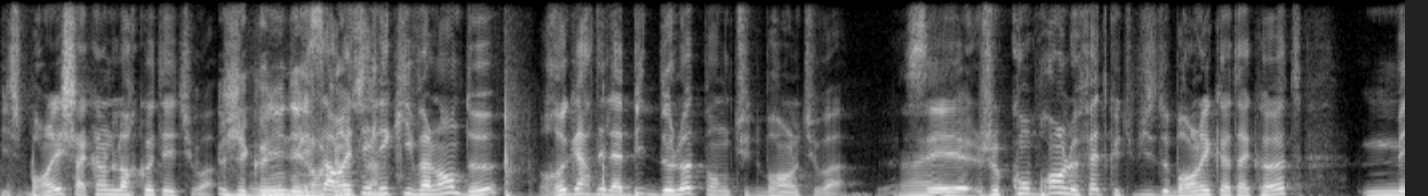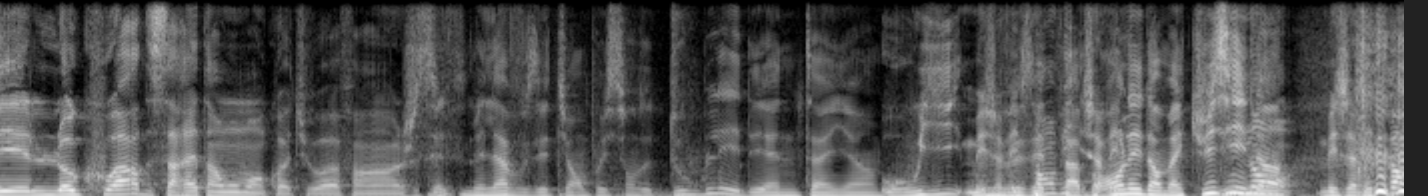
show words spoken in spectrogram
ils se branlaient chacun de leur côté, tu vois. J'ai connu des Et gens ça aurait comme été l'équivalent de regarder la bite de l'autre pendant que tu te branles, tu vois. Ouais. C'est, je comprends le fait que tu puisses te branler côte à côte, mais l'awkward s'arrête à un moment, quoi, tu vois. Enfin, je sais. Mais, mais là, vous étiez en position de doubler des hentai. hein. Oui, mais j'avais vous pas envie. pas branlé dans ma cuisine. Non, hein. mais j'avais pas,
